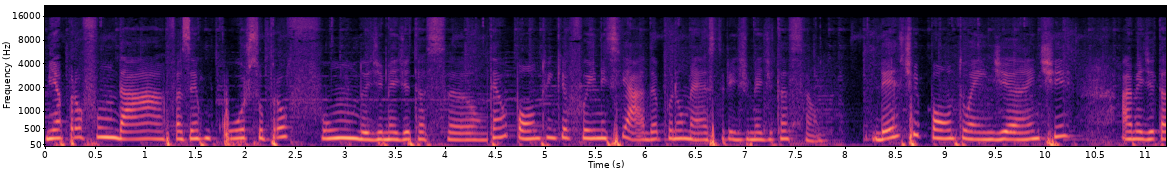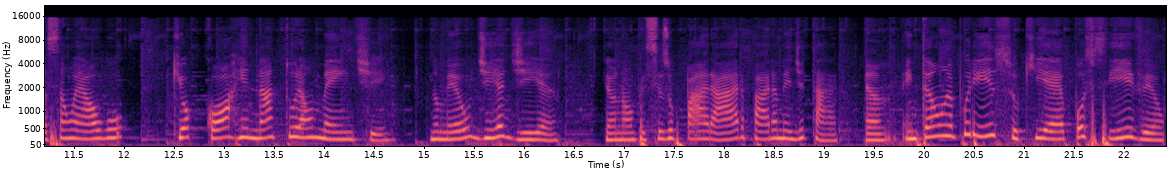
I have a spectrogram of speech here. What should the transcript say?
me aprofundar, fazer um curso profundo de meditação, até o ponto em que eu fui iniciada por um mestre de meditação. Deste ponto em diante, a meditação é algo que ocorre naturalmente no meu dia a dia. Eu não preciso parar para meditar. Então é por isso que é possível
